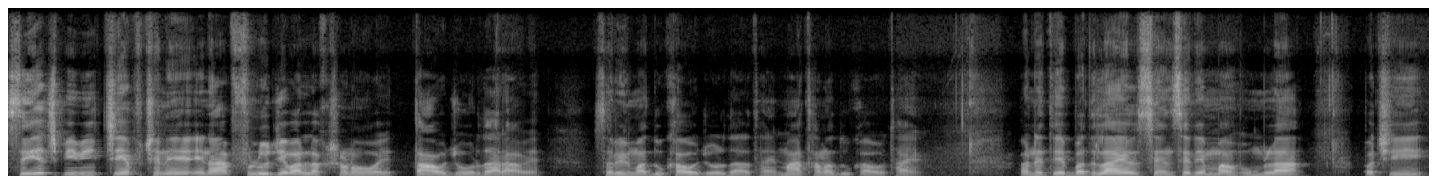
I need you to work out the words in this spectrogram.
સીએચપીવી ચેપ છે ને, એના ફ્લૂ જેવા લક્ષણો હોય. તાવ જોરદાર આવે. શરીરમાં દુખાવો જોરદાર થાય. માથાનો દુખાવો થાય. અને તે બદલાયેલ સેન્સેરિયમમાં હુમલા પછી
